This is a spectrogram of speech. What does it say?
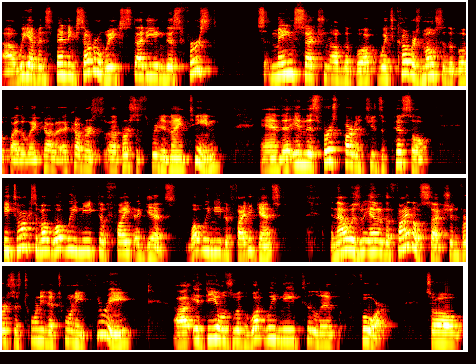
Uh, we have been spending several weeks studying this first main section of the book, which covers most of the book, by the way. It covers uh, verses 3 to 19. And uh, in this first part of Jude's epistle, he talks about what we need to fight against, what we need to fight against. And now, as we enter the final section, verses 20 to 23, uh, it deals with what we need to live for. So,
